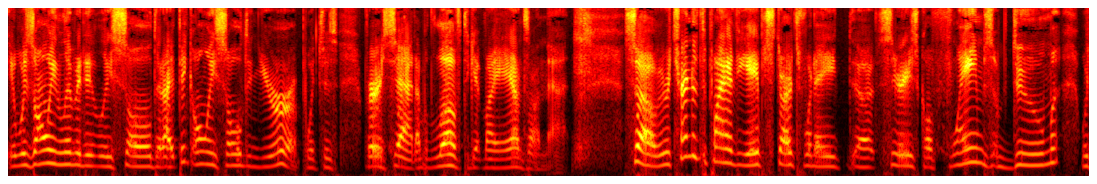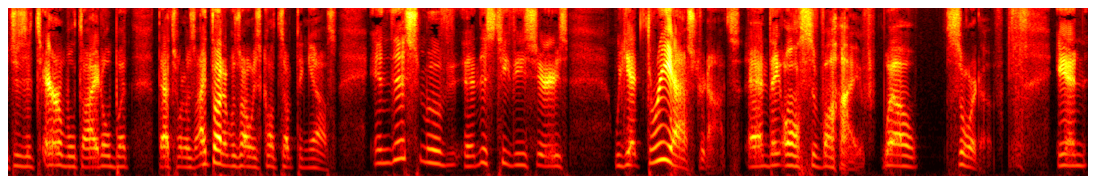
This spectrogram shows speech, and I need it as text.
it was only limitedly sold, and I think only sold in Europe, which is very sad. I would love to get my hands on that. So, the Return of the Planet of the Apes starts with a uh, series called Flames of Doom, which is a terrible title, but that's what it was. I thought it was always called something else. In this movie, in this TV series, we get three astronauts, and they all survive. Well, sort of. In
